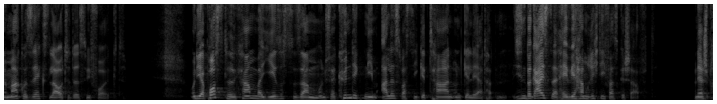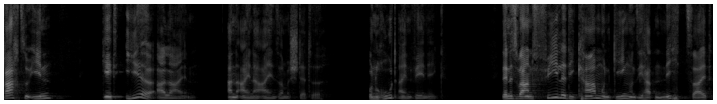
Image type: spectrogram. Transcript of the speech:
in Markus 6 lautet es wie folgt. Und die Apostel kamen bei Jesus zusammen und verkündigten ihm alles, was sie getan und gelehrt hatten. Sie sind begeistert, hey, wir haben richtig was geschafft. Und er sprach zu ihnen, geht ihr allein an eine einsame Stätte und ruht ein wenig denn es waren viele, die kamen und gingen und sie hatten nicht Zeit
